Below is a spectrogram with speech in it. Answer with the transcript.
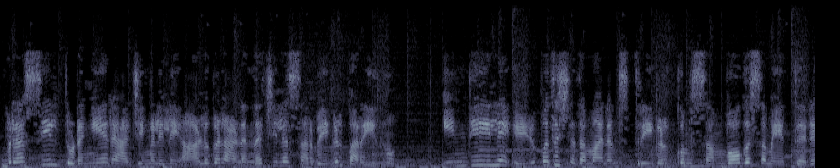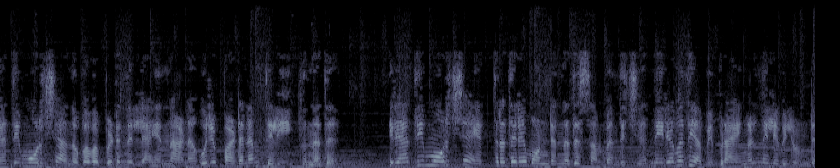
ബ്രസീൽ തുടങ്ങിയ രാജ്യങ്ങളിലെ ആളുകളാണെന്ന് ചില സർവേകൾ പറയുന്നു. ഇന്ത്യയിലെ എഴുപത് ശതമാനം സ്ത്രീകൾക്കും സംഭോഗ സമയത്ത് രതിമൂർച്ച അനുഭവപ്പെടുന്നില്ല എന്നാണ് ഒരു പഠനം തെളിയിക്കുന്നത്. രതിമൂർച്ച എത്രതരം ഉണ്ടെന്നത് സംബന്ധിച്ച് നിരവധി അഭിപ്രായങ്ങൾ നിലവിലുണ്ട്.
